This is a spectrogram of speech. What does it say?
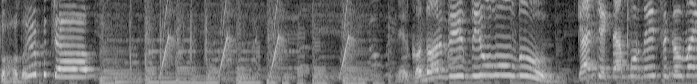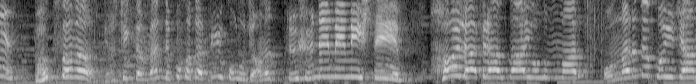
Daha da yapacağım. Ne kadar büyük bir yol oldu. Gerçekten burada hiç sıkılmayız. Baksana gerçekten ben de bu kadar büyük olacağını düşünememiştim. Hala biraz daha yolum var. Onları da koyacağım.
